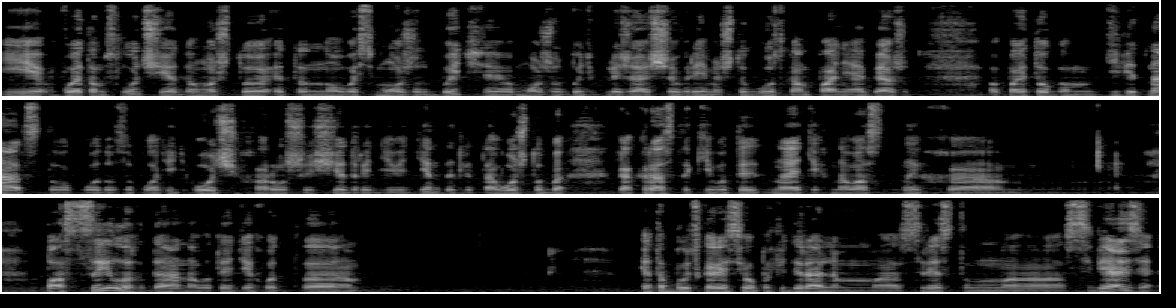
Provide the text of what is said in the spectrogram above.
И в этом случае, я думаю, что эта новость может быть, может быть в ближайшее время, что госкомпании обяжут по итогам 19 2019 года заплатить очень хорошие щедрые дивиденды для того, чтобы как раз таки вот э, на этих новостных посылах, да, на вот этих вот э, это будет, скорее всего, по федеральным э, средствам э, связи.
